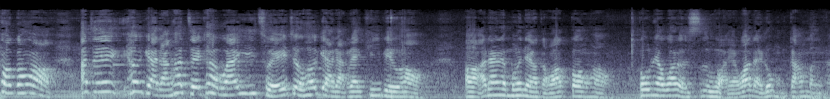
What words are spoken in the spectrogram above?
我讲吼，啊这好家人较济，较爱去找迄种好家人来起庙吼。哦，啊咱的母娘甲我讲吼，讲了我就释怀啊，我来拢毋敢问啊。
